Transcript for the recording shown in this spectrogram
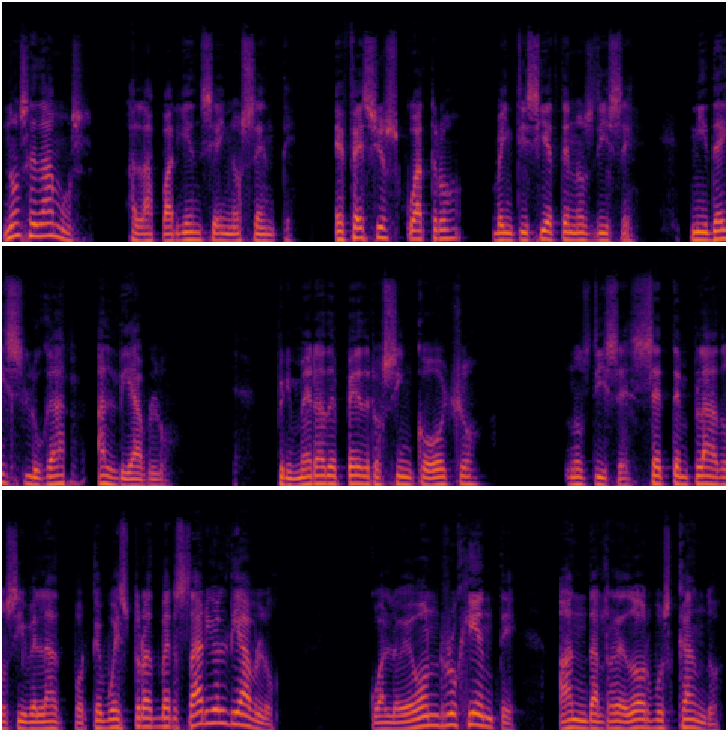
No cedamos a la apariencia inocente. Efesios 4, 27 nos dice, ni deis lugar al diablo. Primera de Pedro 5, 8 nos dice, sed templados y velad, porque vuestro adversario el diablo, cual león rugiente, anda alrededor buscando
